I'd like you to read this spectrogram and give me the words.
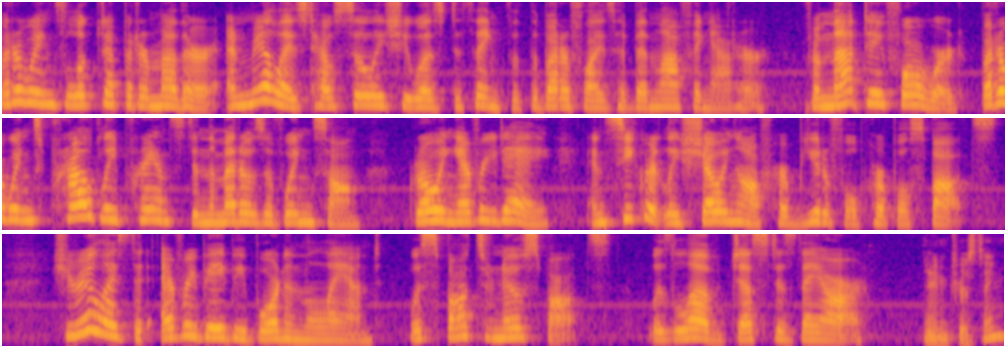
Butterwings looked up at her mother and realized how silly she was to think that the butterflies had been laughing at her. From that day forward, Butterwings proudly pranced in the meadows of Wingsong, growing every day and secretly showing off her beautiful purple spots. She realized that every baby born in the land, with spots or no spots, was loved just as they are. Interesting.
